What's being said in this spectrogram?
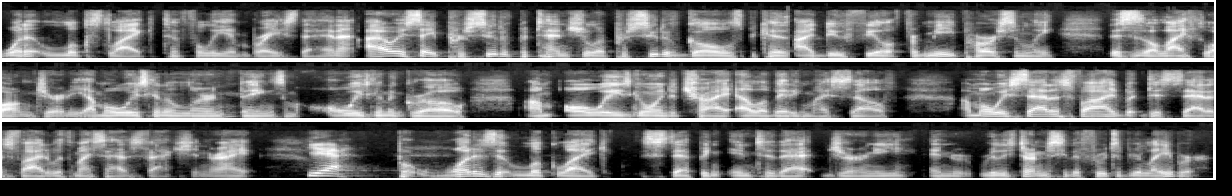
what it looks like to fully embrace that. And I, always say pursuit of potential or pursuit of goals because I do feel for me personally, this is a lifelong journey. I'm always going to learn things. I'm always going to grow. I'm always going to try elevating myself. I'm always satisfied, but dissatisfied with my satisfaction, right? Yeah. But what does it look like stepping into that journey and really starting to see the fruits of your labor?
